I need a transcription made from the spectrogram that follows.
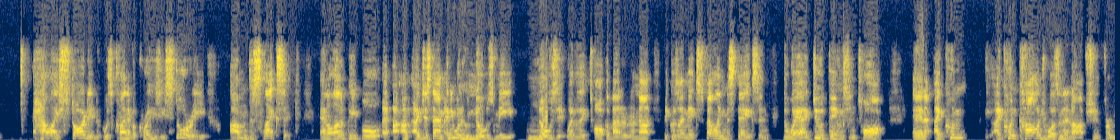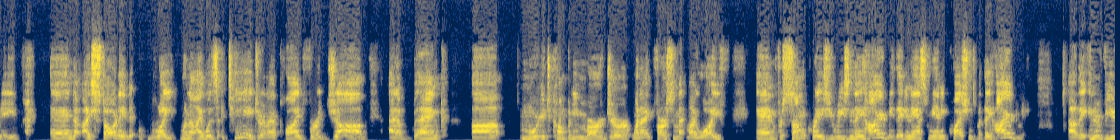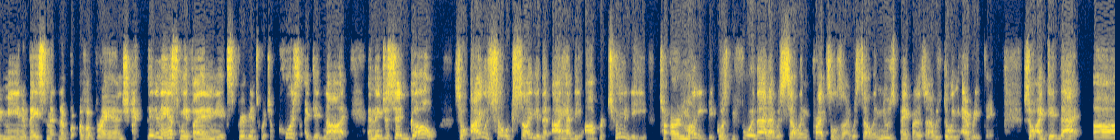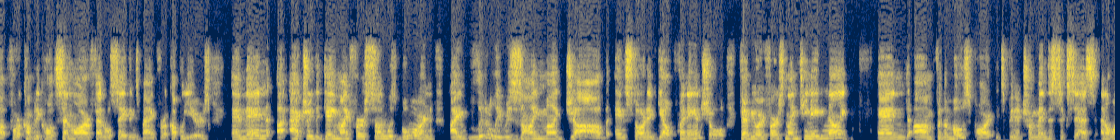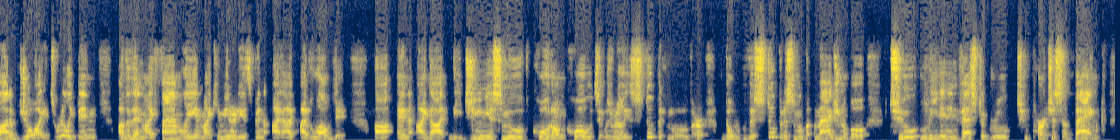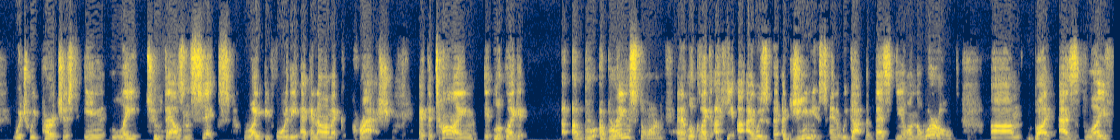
how I started was kind of a crazy story. I'm dyslexic, and a lot of people, I, I just am. Anyone who knows me knows it, whether they talk about it or not, because I make spelling mistakes and the way I do things and talk. And I couldn't, I couldn't. College wasn't an option for me, and I started right when I was a teenager, and I applied for a job at a bank. Uh, mortgage company merger when I first met my wife and for some crazy reason, they hired me. They didn't ask me any questions, but they hired me. Uh, they interviewed me in a basement of a branch. They didn't ask me if I had any experience, which of course I did not. And they just said, go. So I was so excited that I had the opportunity to earn money because before that I was selling pretzels, I was selling newspapers, I was doing everything. So I did that uh, for a company called Senlar Federal Savings Bank for a couple years. And then, uh, actually, the day my first son was born, I literally resigned my job and started Gelt Financial February 1st, 1989. And um, for the most part, it's been a tremendous success and a lot of joy. It's really been, other than my family and my community, it's been, I, I, I've loved it. Uh, and I got the genius move, quote unquote. It was really a stupid move, or the the stupidest move imaginable, to lead an investor group to purchase a bank, which we purchased in late 2006, right before the economic crash. At the time, it looked like it, a, a, brainstorm, and it looked like a, I was a genius, and we got the best deal in the world. Um, but as life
